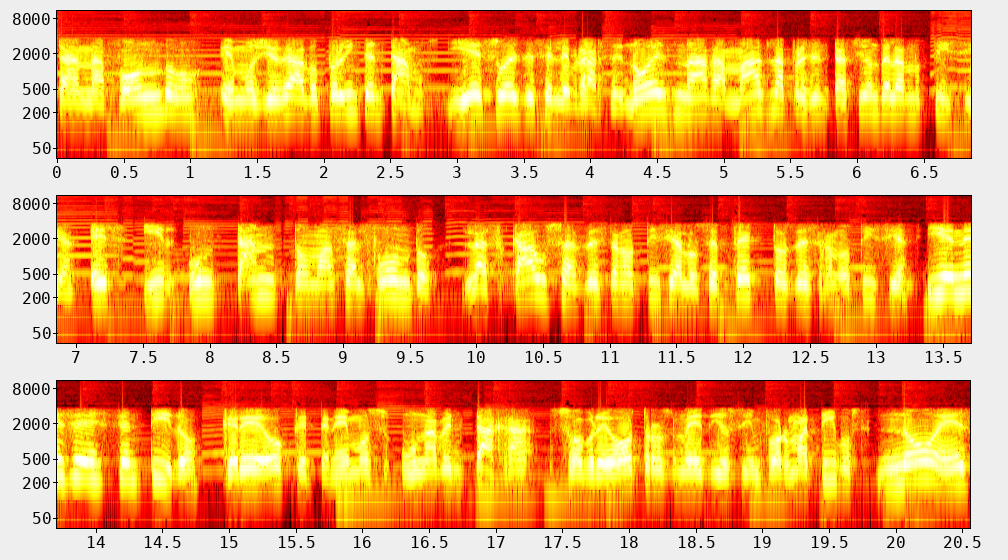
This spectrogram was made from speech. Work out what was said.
tan a fondo hemos llegado, pero intentamos y eso es de celebrarse. No es nada más la presentación de la noticia, es ir un tanto más al fondo, las causas de esta noticia, los efectos de esa noticia y en ese sentido creo que tenemos una ventaja sobre otros medios informativos. No es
